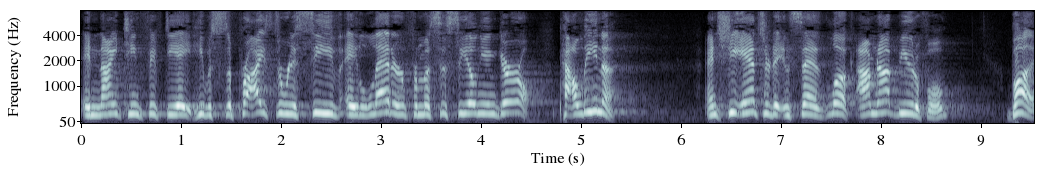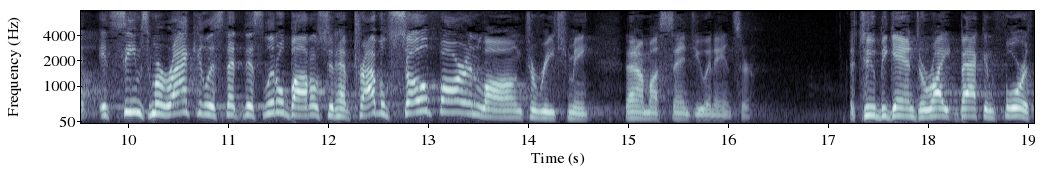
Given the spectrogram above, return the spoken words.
in 1958, he was surprised to receive a letter from a Sicilian girl, Paulina. And she answered it and said, look, I'm not beautiful, but it seems miraculous that this little bottle should have traveled so far and long to reach me that I must send you an answer. The two began to write back and forth.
